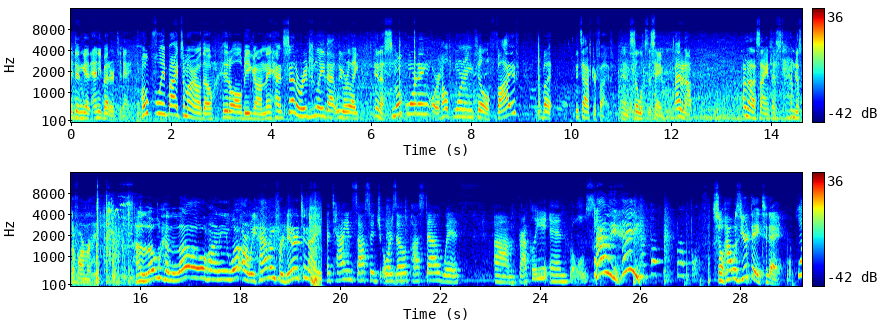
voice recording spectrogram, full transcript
It didn't get any better today. Hopefully by tomorrow though, it'll all be gone. They had said originally that we were like in a smoke warning or health warning till five, but it's after five and it still looks the same. I don't know. I'm not a scientist, I'm just a farmer. Hello, hello, honey. What are we having for dinner tonight? Italian sausage orzo pasta with um, broccoli and rolls. Callie, hey! So how was your day today? Yeah,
